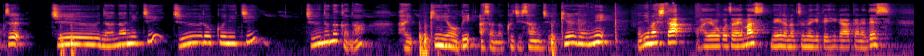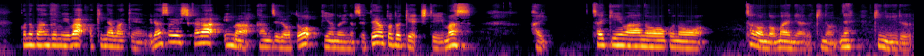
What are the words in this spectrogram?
月17日 ?16 日 ?17 かな？はい。金曜日朝の9時39分になりました。おはようございます。音色の紡手日川茜です。この番組は沖縄県浦添市から今感じる音をピアノに乗せてお届けしています。はい。最近はあの、このサロンの前にある木のね、木にいる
